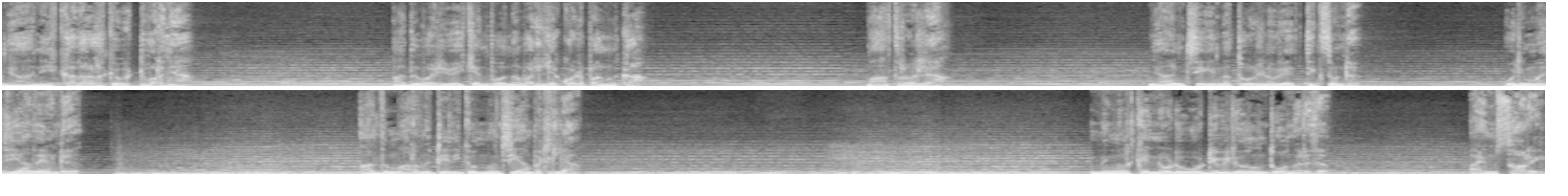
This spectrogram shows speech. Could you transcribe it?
ഞാൻ ഈ കഥകളൊക്കെ വിട്ടു പറഞ്ഞ അത് വഴിവെക്കാൻ പോകുന്ന വലിയ കുഴപ്പങ്ങൾക്കാ. മാത്രമല്ല ഞാൻ ചെയ്യുന്ന തൊഴിലിനൊരു എത്തിക്സ് ഉണ്ട്. ഒരു മര്യാദയുണ്ട്. അത് മറന്നിട്ട് എനിക്കൊന്നും ചെയ്യാൻ പറ്റില്ല. നിങ്ങൾക്ക് എന്നോട് ഒരു വിരോധം തോന്നരുത്. ഐ എം സോറി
